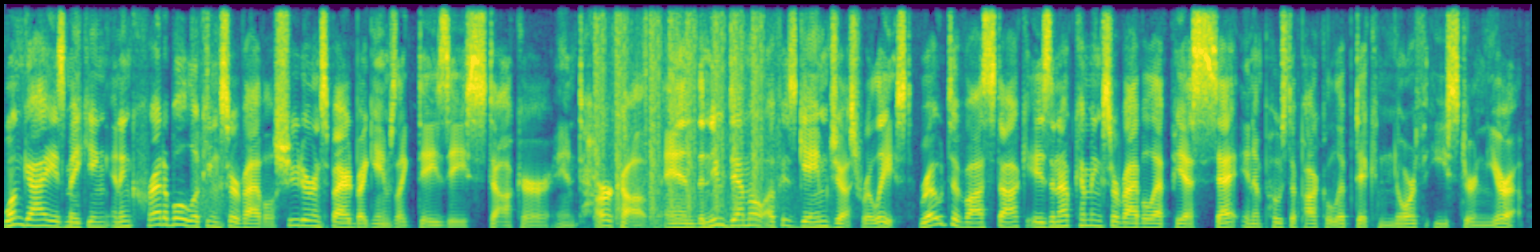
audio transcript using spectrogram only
One guy is making an incredible looking survival shooter inspired by games like DayZ, Stalker, and Tarkov, and the new demo of his game just released. Road to Vostok is an upcoming survival FPS set in a post apocalyptic northeastern Europe.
